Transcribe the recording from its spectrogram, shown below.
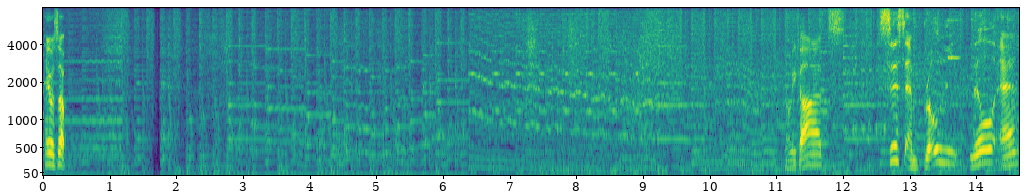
Hey, what's up? And we got Sis and Bro Lil and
